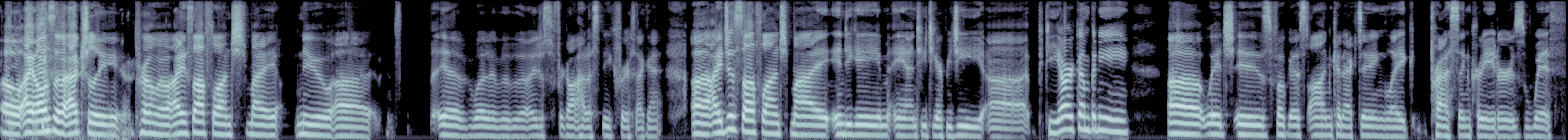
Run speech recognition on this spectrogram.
Oh, I also actually Yeah. promo. I soft launched my new uh uh, what I just forgot how to speak for a second. Uh, I just soft launched my indie game and TTRPG uh, PR company, uh, which is focused on connecting like press and creators with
